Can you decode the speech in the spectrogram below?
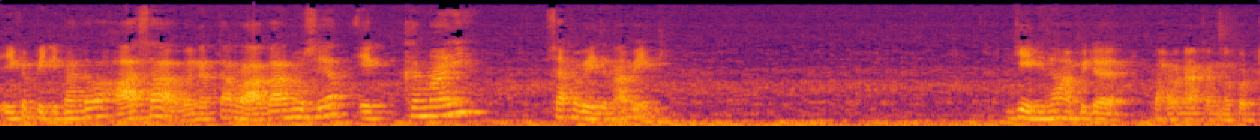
ඒක පිළිබඳව ආසාව නැත්නම් රාගානුසයත් එක්කමයි සැප වේදනා වෙන්නේ. ඒ නිසා අපිට භවනා කරනකොට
